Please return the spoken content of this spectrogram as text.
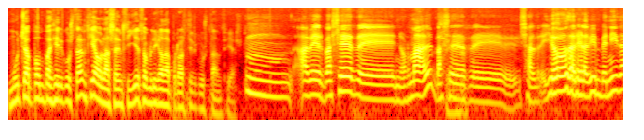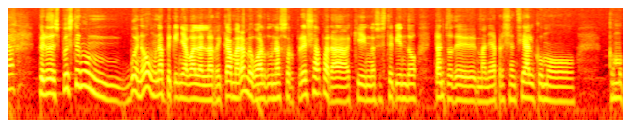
¿Mucha pompa y circunstancia o la sencillez obligada por las circunstancias? Mm, a ver, va a ser eh, normal, va a ser, eh, saldré yo, daré la bienvenida, pero después tengo un, bueno, una pequeña bala en la recámara, me guardo una sorpresa para quien nos esté viendo tanto de manera presencial como como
